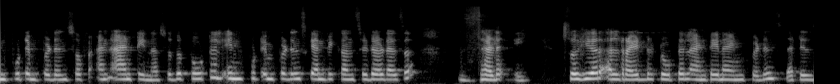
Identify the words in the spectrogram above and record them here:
input impedance of an antenna. So the total input impedance can be considered as a ZA. So here I'll write the total antenna impedance that is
